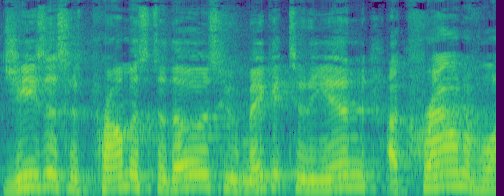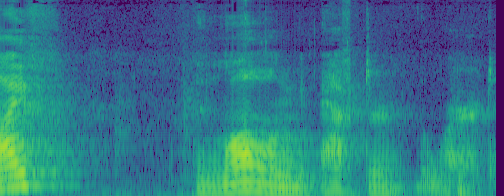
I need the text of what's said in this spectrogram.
Jesus has promised to those who make it to the end, a crown of life? Then long after the Word.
